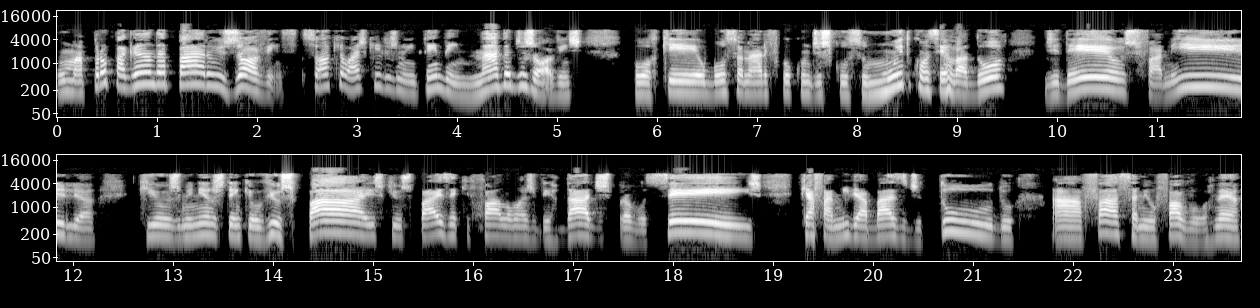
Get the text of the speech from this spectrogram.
uma propaganda para os jovens. Só que eu acho que eles não entendem nada de jovens, porque o Bolsonaro ficou com um discurso muito conservador de Deus, família, que os meninos têm que ouvir os pais, que os pais é que falam as verdades para vocês, que a família é a base de tudo. Ah, faça-me o favor, né?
